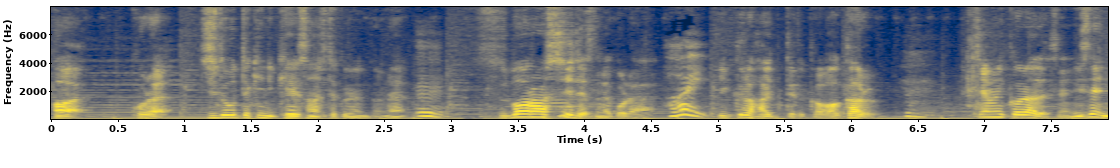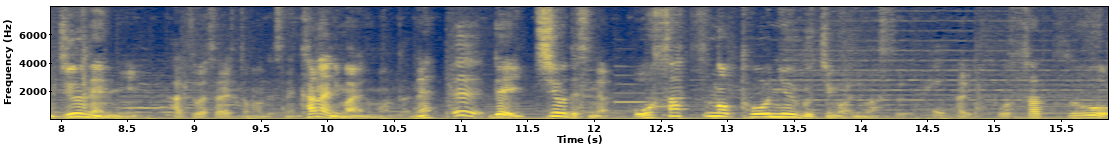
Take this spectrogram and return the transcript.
はい。これ自動的に計算してくれるんだね。うん。素晴らしいですねこれ。はい。いくら入ってるかわかる？うん。ちなみにこれはですね2010年に発売されたものですね。かなり前のものだね。うん。で一応ですねお札の投入口もあります。い。はい、お札を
